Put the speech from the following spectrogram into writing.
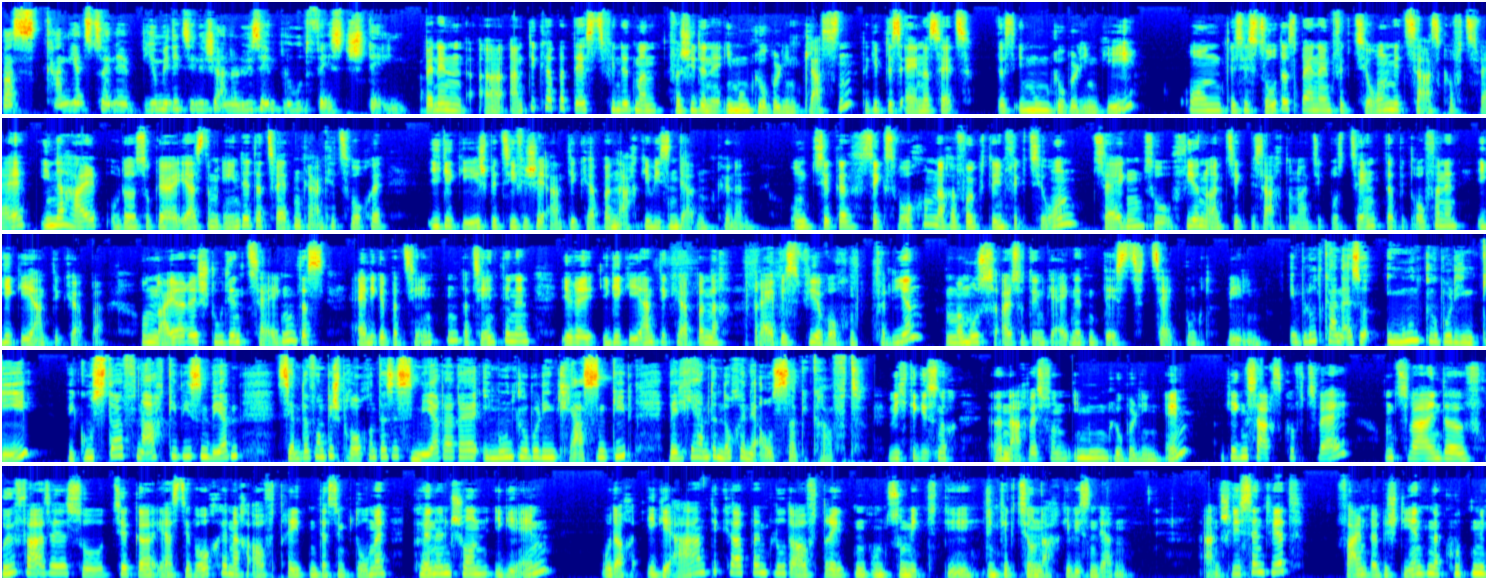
Was kann jetzt so eine biomedizinische Analyse im Blut feststellen? Bei den äh, Antikörpertests findet man verschiedene Immunglobulin-Klassen. Da gibt es einerseits das Immunglobulin G, und es ist so, dass bei einer Infektion mit SARS-CoV-2 innerhalb oder sogar erst am Ende der zweiten Krankheitswoche IgG-spezifische Antikörper nachgewiesen werden können. Und circa sechs Wochen nach erfolgter Infektion zeigen so 94 bis 98 Prozent der Betroffenen IgG-Antikörper. Und neuere Studien zeigen, dass einige Patienten, Patientinnen ihre IgG-Antikörper nach drei bis vier Wochen verlieren man muss also den geeigneten Testzeitpunkt wählen. Im Blut kann also Immunglobulin G wie Gustav nachgewiesen werden. Sie haben davon gesprochen, dass es mehrere Immunglobulin-Klassen gibt. Welche haben denn noch eine Aussagekraft? Wichtig ist noch ein Nachweis von Immunglobulin M gegen SARS-CoV-2 und zwar in der Frühphase, so circa erste Woche nach Auftreten der Symptome, können schon IgM oder auch IgA-Antikörper im Blut auftreten und somit die Infektion nachgewiesen werden. Anschließend wird, vor allem bei bestehenden akuten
